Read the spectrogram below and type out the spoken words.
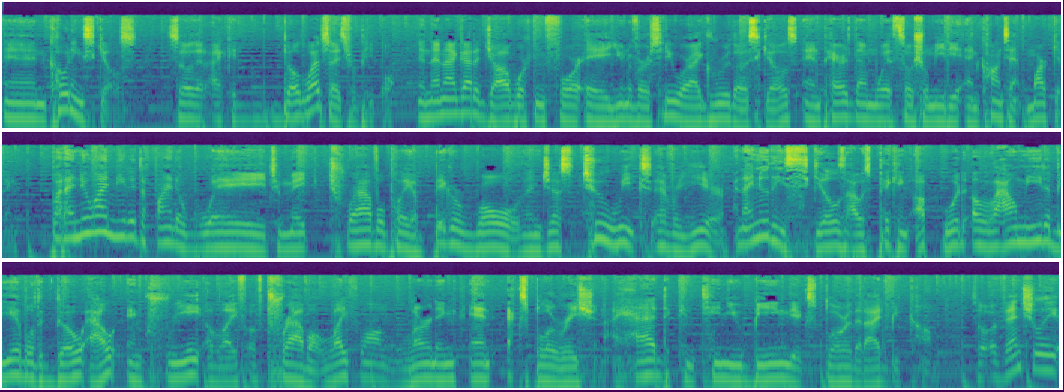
and coding skills so that I could build websites for people. And then I got a job working for a university where I grew those skills and paired them with social media and content marketing. But I knew I needed to find a way to make travel play a bigger role than just two weeks every year. And I knew these skills I was picking up would allow me to be able to go out and create a life of travel, lifelong learning, and exploration. I had to continue being the explorer that I'd become. So eventually,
